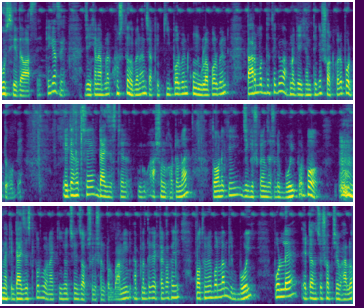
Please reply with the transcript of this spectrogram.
গুছিয়ে দেওয়া আছে, ঠিক আছে? যে এখানে আপনার খুঁজতে হবে না যে আপনি কী পড়বেন, কোনগুলো পড়বেন। তার মধ্যে থেকেও আপনাকে এখান থেকে শর্ট করে পড়তে হবে। এটা হচ্ছে ডাইজেস্টের আসল ঘটনা। তো অনেকেই জিজ্ঞেস করেন যে আসলে বই পড়ব, নাকি ডাইজেস্ট পড়ব, নাকি হচ্ছে জব সলিউশন পড়ব? আমি আপনাদের একটা কথাই প্রথমে বললাম যে বই পড়লে এটা হচ্ছে সবচেয়ে ভালো।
